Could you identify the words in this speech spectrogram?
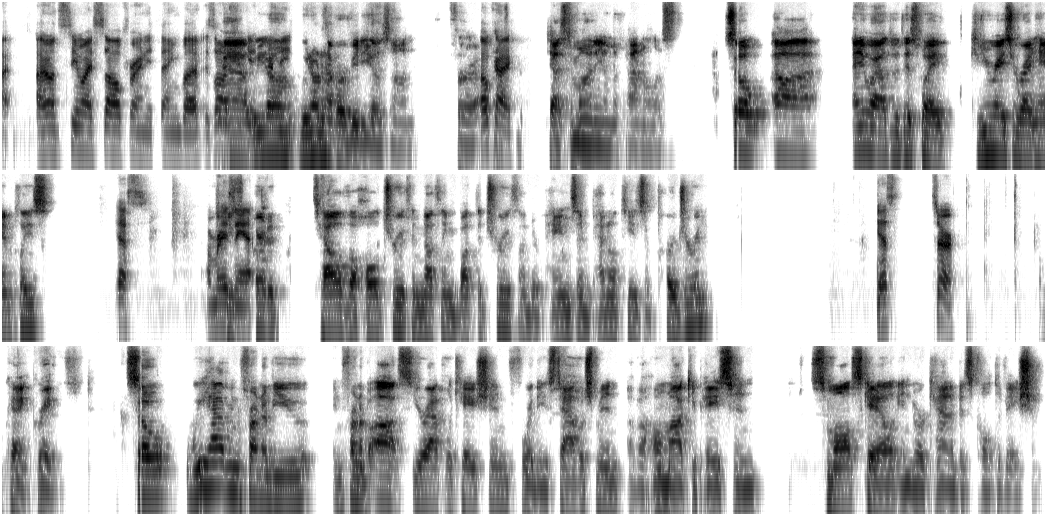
Yeah. I don't see myself or anything, but as long as Yeah, you we hear me. don't, we don't have our videos on for. Okay, Testimony on the panelists. So uh, anyway, I'll do it this way. Can you raise your right hand, please? yes, I'm raising it. to Tell the whole truth and nothing but the truth under pains and penalties of perjury? Yes, sir. Okay, great. So we have in front of you, in front of us, your application for the establishment of a home occupation, small scale indoor cannabis cultivation.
